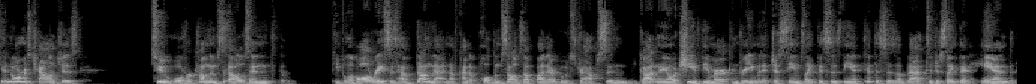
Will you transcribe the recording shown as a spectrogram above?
enormous challenges to overcome themselves, and people of all races have done that and have kind of pulled themselves up by their bootstraps and gotten, you know, achieved the American dream. And it just seems like this is the antithesis of that to just like then hand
